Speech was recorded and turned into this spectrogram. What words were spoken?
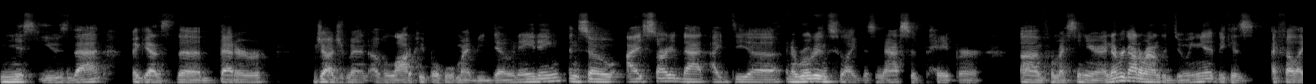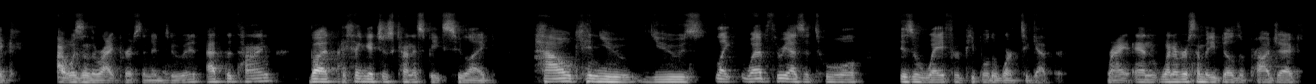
misuse that against the better judgment of a lot of people who might be donating. And so I started that idea and I wrote it into like this massive paper um, for my senior year. I never got around to doing it because I felt like I wasn't the right person to do it at the time. But I think it just kind of speaks to like, how can you use like Web3 as a tool is a way for people to work together, right? And whenever somebody builds a project,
